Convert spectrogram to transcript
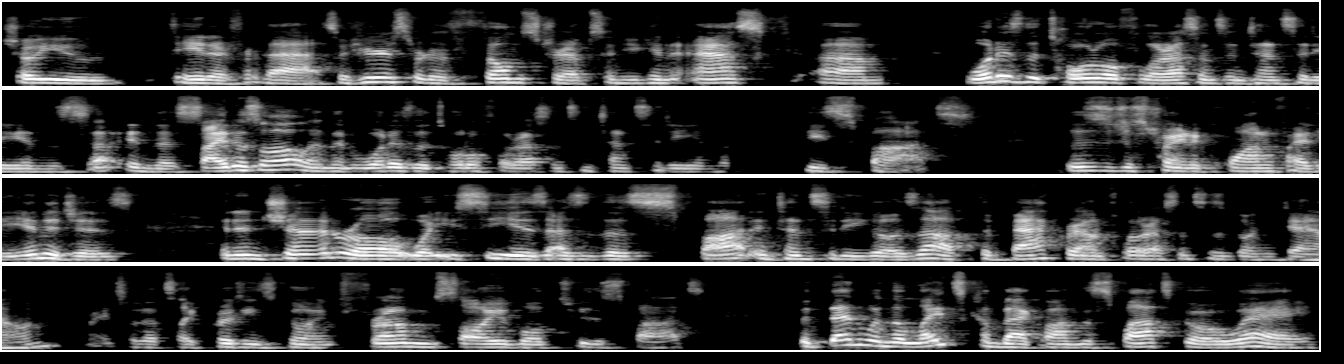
show you data for that. So here's sort of film strips and you can ask, um, what is the total fluorescence intensity in the, in the cytosol? And then what is the total fluorescence intensity in the, these spots? So this is just trying to quantify the images. And in general, what you see is as the spot intensity goes up, the background fluorescence is going down, right? So that's like proteins going from soluble to the spots. But then when the lights come back on, the spots go away.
